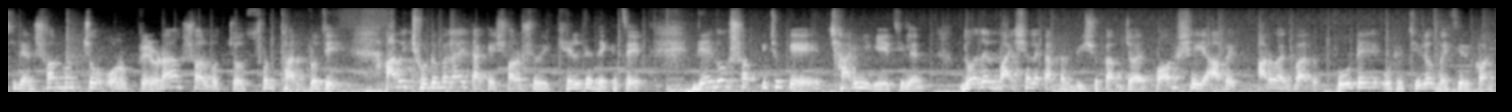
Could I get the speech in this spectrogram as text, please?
ছিলেন সর্বোচ্চ অনুপ্রেরণা, সর্বোচ্চ শ্রদ্ধার প্রতীক। আমি ছোটবেলায় তাকে সরাসরি খেলতে দেখেছি। দিয়েগো সবকিছুকে ছাড়িয়ে গিয়েছিলেন। দু হাজার বাইশ সালে কাতার বিশ্বকাপ জয়ের পর সেই আবেগ আরও একবার ফুটে উঠেছিল মেসির কণ্ঠে।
